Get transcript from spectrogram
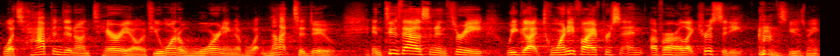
what's happened in Ontario if you want a warning of what not to do. In 2003, we got 25% of our electricity, excuse me,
